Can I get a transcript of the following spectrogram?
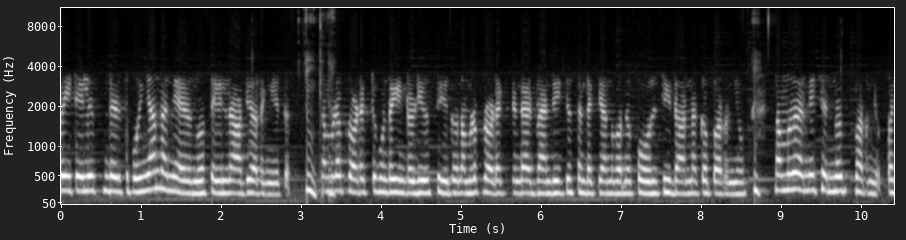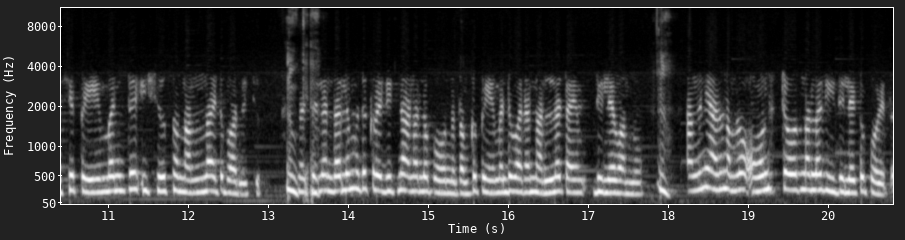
റീറ്റെയിലേഴ്സിന്റെ അടുത്ത് പോയി. ഞാൻ തന്നെയായിരുന്നു സെയിലിന് ആദ്യം ഇറങ്ങിയത്. നമ്മുടെ പ്രോഡക്റ്റ് കൊണ്ട് ഇൻട്രൊഡ്യൂസ് ചെയ്തു. നമ്മുടെ പ്രോഡക്റ്റിന്റെ അഡ്വാന്റേജസ് എന്തൊക്കെയാന്ന് പറഞ്ഞു. ക്വാളിറ്റി ഇതാണെന്നൊക്കെ പറഞ്ഞു. നമ്മൾ തന്നെ ചെന്ന് പറഞ്ഞു. പക്ഷെ പേയ്മെന്റ് ഇഷ്യൂസ് നന്നായിട്ട് ബാധിച്ചു. എന്നുവെച്ചാൽ എന്തായാലും ഇത് ക്രെഡിറ്റിനാണല്ലോ പോകുന്നത്. നമുക്ക് പേയ്മെന്റ് വരാൻ നല്ല ടൈം ഡിലേ വന്നു. അങ്ങനെയാണ് നമ്മൾ ഓൺ സ്റ്റോർ എന്നുള്ള രീതിയിലേക്ക് പോയത്.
